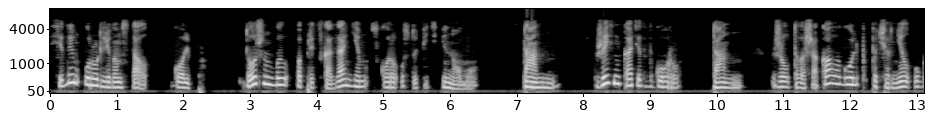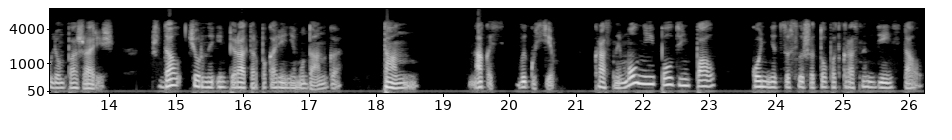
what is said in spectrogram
седым уродливым стал. Гольб. Должен был, по предсказаниям, скоро уступить иному. Тан. Жизнь катит в гору. Тан. Желтого шакала Гольб почернел углем пожарищ. Ждал черный император покорения Муданга. Тан. Накось, выкуси. Красной молнией полдень пал. Конница, слыша топот, красным день стал.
